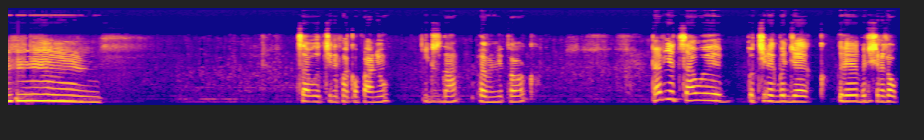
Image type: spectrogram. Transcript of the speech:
Mm. Cały odcinek na kopaniu. XD. Pewnie tak. Pewnie cały odcinek będzie, y, będzie się nazywał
